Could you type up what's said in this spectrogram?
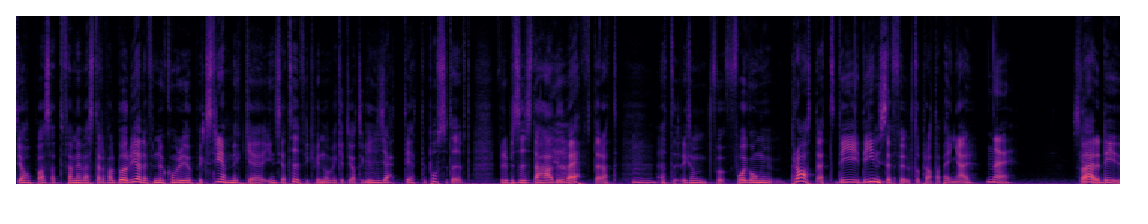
jag hoppas att Feminvest i alla fall började för nu kommer det ju upp extremt mycket initiativ för kvinnor vilket jag tycker är mm. jätte, jättepositivt. För det är precis det här vi var efter. Att, mm. att liksom få, få igång pratet. Det, det är inte fult att prata pengar. Nej. Så är det. Det,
